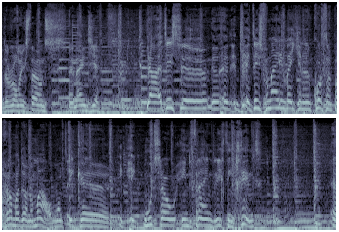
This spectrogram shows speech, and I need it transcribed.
de Rolling Stones en eentje. Ja, het is, eh, het is voor mij een beetje een korter programma dan normaal. Want ik, eh, ik, ik moet zo in de trein richting Gent. Eh,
